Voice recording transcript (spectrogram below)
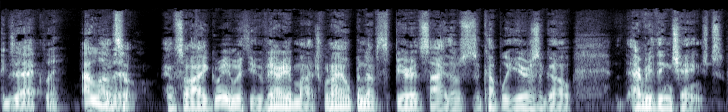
exactly. I love and it. so, and so I agree with you very much. When I opened up Spirit Side, that was a couple of years ago, everything changed.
